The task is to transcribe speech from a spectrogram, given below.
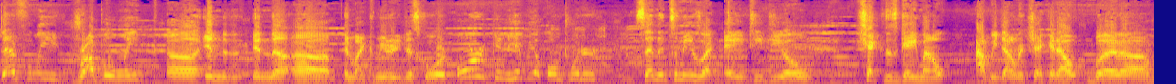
definitely drop a link uh, in the in the uh, in my community Discord, or you can hit me up on Twitter. Send it to me. It's like ATGO. check this game out, I'll be down to check it out. But um,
